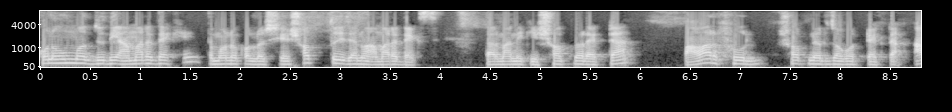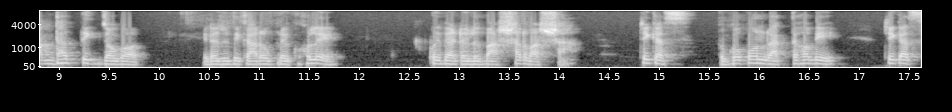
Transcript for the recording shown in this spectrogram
কোন উম্মত যদি আমারে দেখে, তো মনে করল সে সত্যই যেন আমারে দেখছে। তার মানে কি, স্বপ্নের একটা পাওয়ারফুল স্বপ্নের জগৎটা একটা আধ্যাত্মিক জগৎ। এটা যদি কারও উপরে খোলে ওই ব্যাটা হইল বাদশার বাদশা ঠিক আছে? তো গোপন রাখতে হবে। ঠিক আছে?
